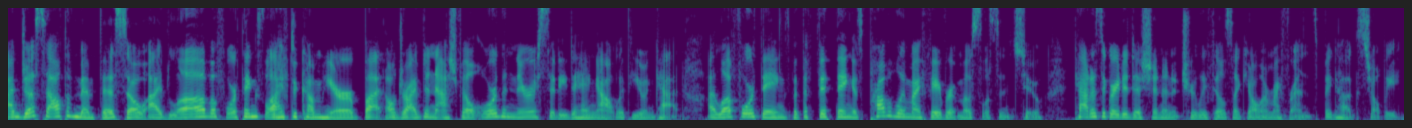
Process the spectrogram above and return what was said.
I'm just south of Memphis, so I'd love a Four Things Live to come here, but I'll drive to Nashville or the nearest city to hang out with you and Kat. I love Four Things, but the fifth thing is probably my favorite, most listened to. Kat is a great addition, and it truly feels like y'all are my friends. Big hugs, Shelby.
